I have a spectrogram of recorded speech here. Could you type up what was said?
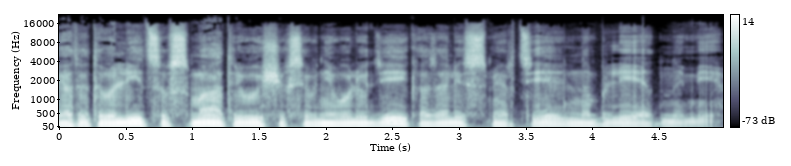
и от этого лица всматривающихся в него людей казались смертельно бледными.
